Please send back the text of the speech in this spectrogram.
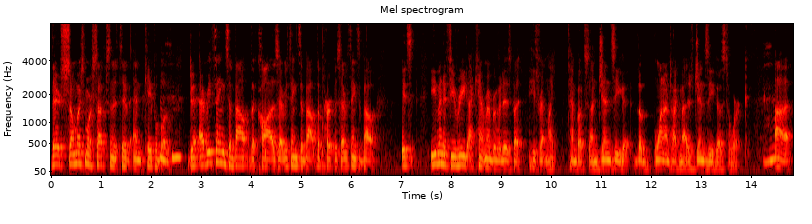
They're so much more substantive and capable Mm-hmm. of doing everything's about the cause, everything's about the purpose, everything's about it's even if you read I can't remember who it is, but he's written like ten books on Gen Z. The one I'm talking about is Gen Z goes to work. Uh,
